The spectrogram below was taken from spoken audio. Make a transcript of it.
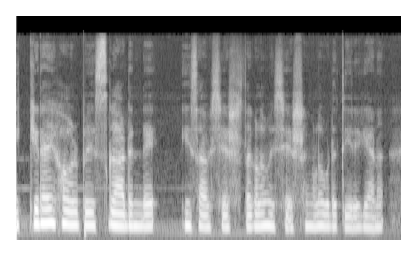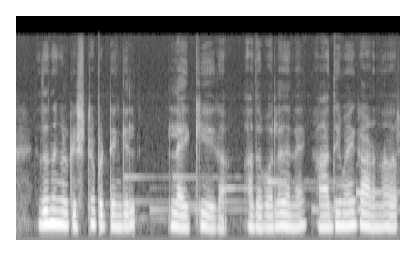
ഇക്കിഡായ് ഹോൾ ബേസ് ഗാർഡന്റെ ഈ സവിശേഷതകളും വിശേഷങ്ങളും ഇവിടെ തീരുകയാണ്. ഇത് നിങ്ങൾക്ക് ഇഷ്ടപ്പെട്ടെങ്കിൽ ലൈക്ക് ചെയ്യുക. അതുപോലെ തന്നെ ആദ്യമായി കാണുന്നവർ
